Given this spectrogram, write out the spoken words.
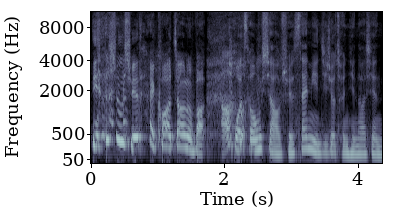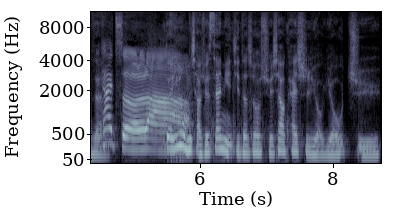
你的数学太夸张了吧？哦，我从小学三年级就存钱到现在，太扯了啦！对，因为我们小学三年级的时候，学校开始有邮局。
